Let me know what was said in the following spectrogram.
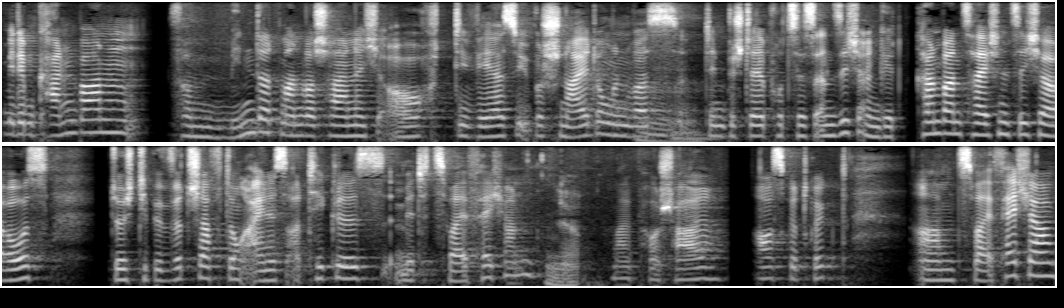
Mit dem Kanban vermindert man wahrscheinlich auch diverse Überschneidungen, was mhm. den Bestellprozess an sich angeht. Kanban zeichnet sich ja aus durch die Bewirtschaftung eines Artikels mit zwei Fächern, ja. mal pauschal ausgedrückt. Ähm, zwei Fächer.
